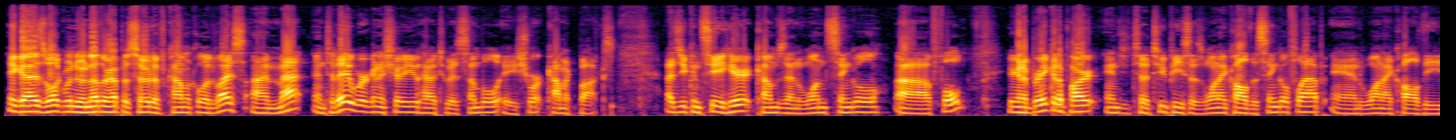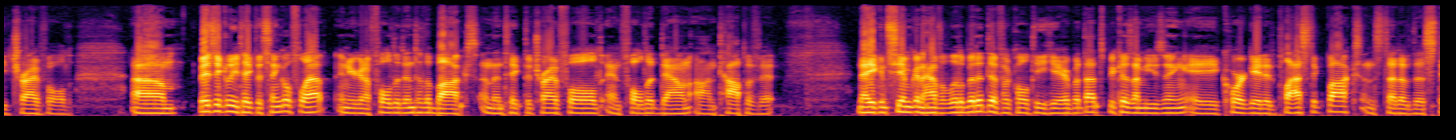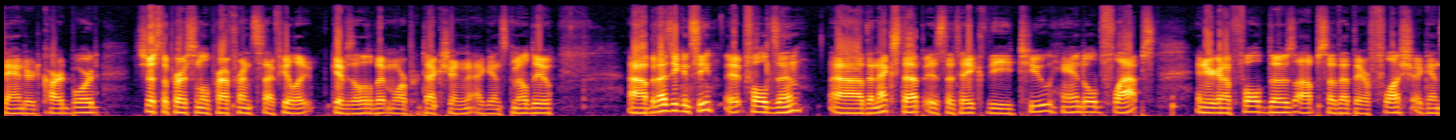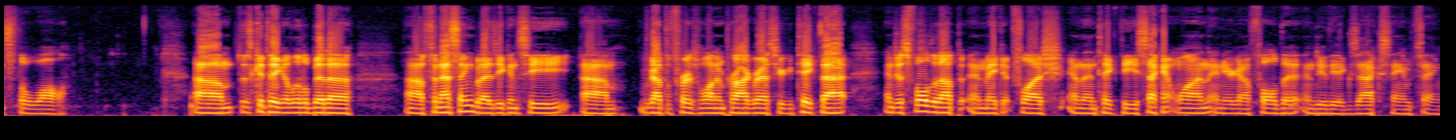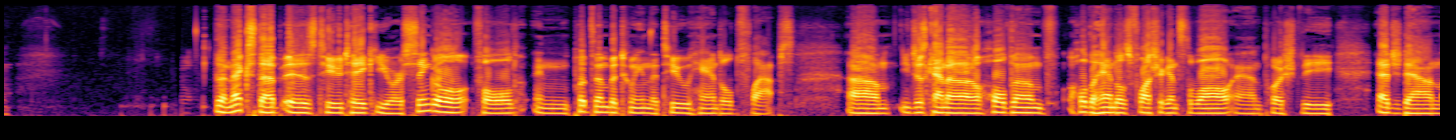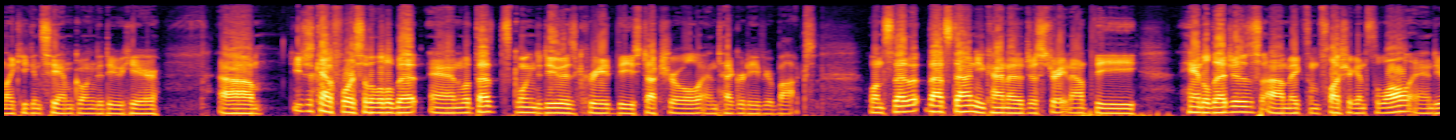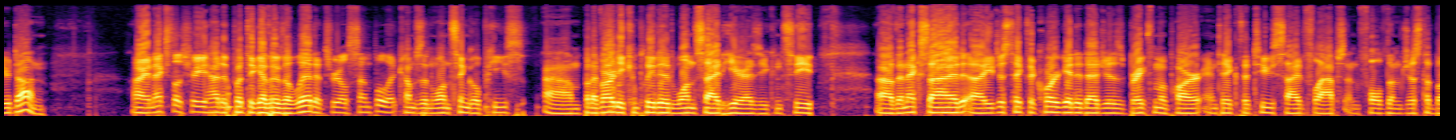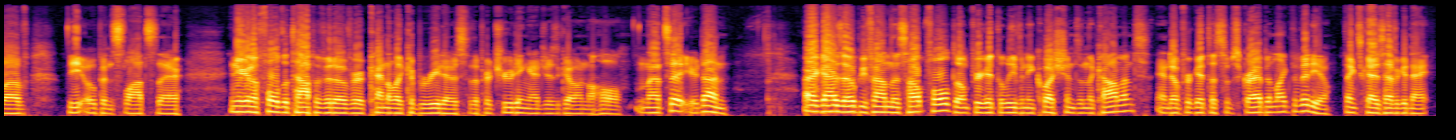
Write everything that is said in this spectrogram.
Hey guys, welcome to another episode of Comical Advice. I'm Matt, and today we're going to show you how to assemble a short comic box. As you can see here, it comes in one single uh, fold. You're going to break it apart into two pieces. One I call the single flap, and one I call the trifold. Um, basically, you take the single flap, and you're going to fold it into the box, and then take the trifold and fold it down on top of it. Now you can see I'm going to have a little bit of difficulty here, but that's because I'm using a corrugated plastic box instead of the standard cardboard. It's just a personal preference. I feel it gives a little bit more protection against mildew. Uh, but as you can see, it folds in. Uh, the next step is to take the two handled flaps and you're going to fold those up so that they're flush against the wall. Um, this could take a little bit of uh, finessing, but as you can see, um, we've got the first one in progress. You can take that and just fold it up and make it flush, and then take the second one and you're going to fold it and do the exact same thing. The next step is to take your single fold and put them between the two handled flaps. Um, you just kind of hold them, hold the handles flush against the wall, and push the edge down, like you can see I'm going to do here. Um, you just kind of force it a little bit, and what that's going to do is create the structural integrity of your box. Once that that's done, you kind of just straighten out the handled edges, uh, make them flush against the wall, and you're done. Alright, next I'll show you how to put together the lid. It's real simple. It comes in one single piece, um, but I've already completed one side here as you can see. Uh, the next side, uh, you just take the corrugated edges, break them apart, and take the two side flaps and fold them just above the open slots there. And you're going to fold the top of it over kind of like a burrito so the protruding edges go in the hole. And that's it, you're done. Alright guys, I hope you found this helpful. Don't forget to leave any questions in the comments, and don't forget to subscribe and like the video. Thanks guys, have a good night.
